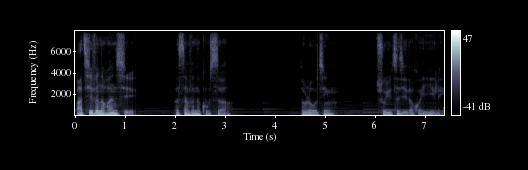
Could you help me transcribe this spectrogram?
把七分的欢喜和三分的苦涩都揉进属于自己的回忆里。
